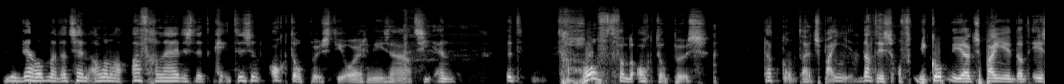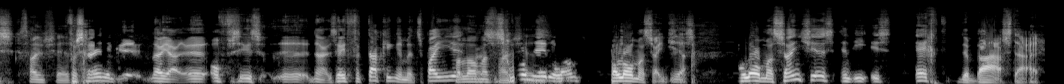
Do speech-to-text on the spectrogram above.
Jawel, maar dat zijn allemaal afgeleiders. Het het is een octopus, die organisatie. En het, het hoofd van de octopus, dat komt uit Spanje. Dat is, of die komt niet uit Spanje, dat is Sanchez. waarschijnlijk, eh, nou ja, eh, of ze is, eh, nou, ze heeft vertakkingen met Spanje. Paloma ze is gewoon Nederland. Paloma Sanchez. Ja. Paloma Sanchez, en die is echt de baas daar.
